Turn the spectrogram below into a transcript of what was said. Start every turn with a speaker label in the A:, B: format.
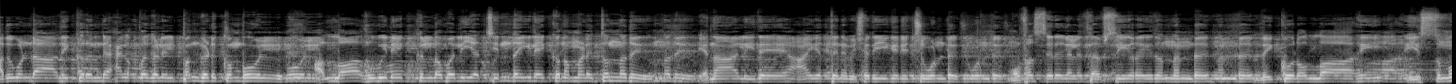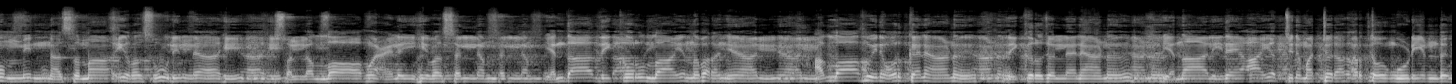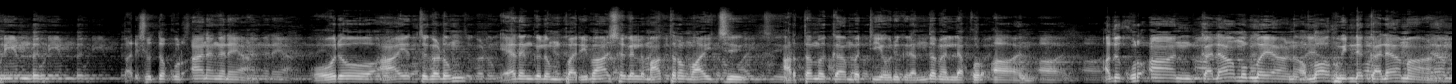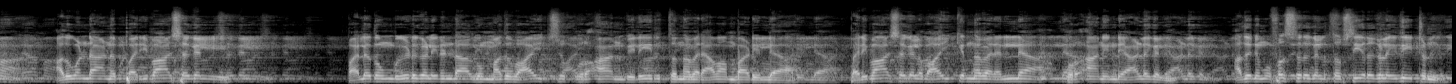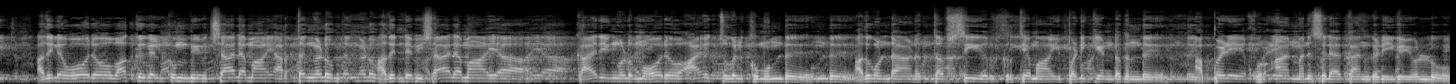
A: അതുകൊണ്ട് ആ ദിക്റിന്റെ ഹൽക്കകളിൽ പങ്കെടുക്കുമ്പോൾ അള്ളാഹുവിലേക്കുള്ള വലിയ ചിന്തയിലേക്ക് നമ്മൾ എത്തുന്നത്. എന്നാൽ ഇതേ ആയത്തിന് വിശദീകരിച്ചുകൊണ്ട് മുഫസ്സിറുകൾ തഫ്സീർ എഴുതുന്നുണ്ട്. ദിക്റുല്ലാഹി ഇസ്മും മിൻ അസ്മാഇ റസൂലില്ലാഹി സ്വല്ലല്ലാഹു അലൈഹി വസല്ലം. എന്താ ദിക്റുല്ലാ എന്ന് പറഞ്ഞാൽ അള്ളാഹുവിനെ ഓർക്കലാണ് ദിക്റ് ചൊല്ലലാണ്. എന്നാൽ ഇതേ ആയത്തിന് മറ്റൊരു അർത്ഥവും കൂടിയുണ്ട്. പരിശുദ്ധ ഖുർആൻ അങ്ങനെയാണ്. ഓരോ ആയത്തുകളും ഏതെങ്കിലും പരിഭാഷകൾ മാത്രം വായിച്ച് അർത്ഥം വെക്കാൻ പറ്റിയ ഒരു ഗ്രന്ഥമല്ല ഖുർആൻ. അത് ഖുർആൻ കലാമുള്ളയാണ് അള്ളാഹുവിന്റെ കലാമാണ്. അതുകൊണ്ടാണ് പരിഭാഷകൾ പലതും വീടുകളിലുണ്ടാകും. അത് വായിച്ച് ഖുർആൻ വിലയിരുത്തുന്നവരാവാൻ പാടില്ല. പരിഭാഷകൾ വായിക്കുന്നവരല്ല ഖുർആാനിന്റെ ആളുകൾ. അതിന് മുഫസ്സിറുകൾ തഫ്സീറുകൾ എഴുതിയിട്ടുണ്ട്. അതിലെ ഓരോ വാക്കുകൾക്കും വിശാലമായ അർത്ഥങ്ങളും അതിന്റെ വിശാലമായ കാര്യങ്ങളും ഓരോ ആയത്തുകൾക്കും ഉണ്ട്. അതുകൊണ്ടാണ് തഫ്സീർ കൃത്യമായി പഠിക്കേണ്ടതുണ്ട്. അപ്പോഴേ ഖുർആൻ മനസ്സിലാക്കാൻ കഴിയുകയുള്ളൂ.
